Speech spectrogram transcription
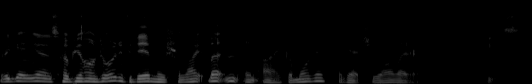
But again, guys, hope you all enjoyed. If you did, make sure to like button. And I, Good Morgan, we'll catch you all later. Peace.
